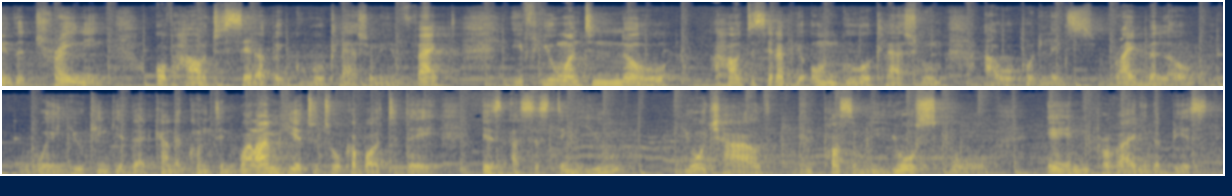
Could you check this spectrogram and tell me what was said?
into the training of how to set up a Google Classroom. In fact, if you want to know how to set up your own Google Classroom, I will put links right below where you can get that kind of content. What I'm here to talk about today is assisting you, your child, and possibly your school in providing the best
